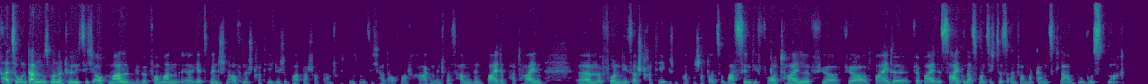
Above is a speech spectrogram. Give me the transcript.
Also und dann muss man natürlich sich auch mal, bevor man äh, jetzt Menschen auf eine strategische Partnerschaft anspricht, muss man sich halt auch mal fragen, Mensch, was haben denn beide Parteien ähm, von dieser strategischen Partnerschaft? Also was sind die Vorteile für, für, beide, für beide Seiten, dass man sich das einfach mal ganz klar bewusst macht.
